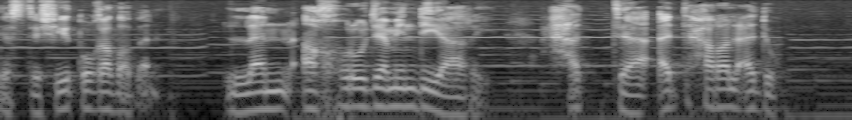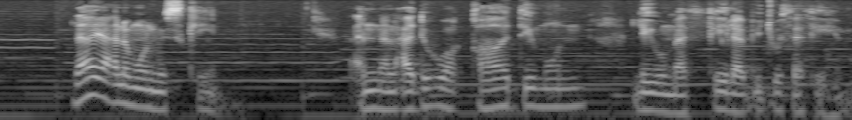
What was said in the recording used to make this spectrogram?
يستشيط غضبا. لن أخرج من دياري حتى أدحر العدو. لا يعلم المسكين أن العدو قادم ليمثل بجثثهم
